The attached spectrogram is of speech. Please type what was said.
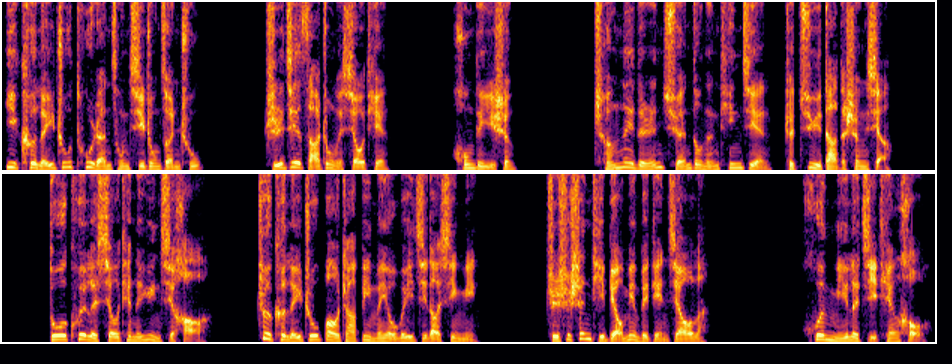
一颗雷珠突然从其中钻出，直接砸中了萧天。轰的一声，城内的人全都能听见这巨大的声响。多亏了萧天的运气好，这颗雷珠爆炸并没有危及到性命，只是身体表面被电焦了。昏迷了几天后。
